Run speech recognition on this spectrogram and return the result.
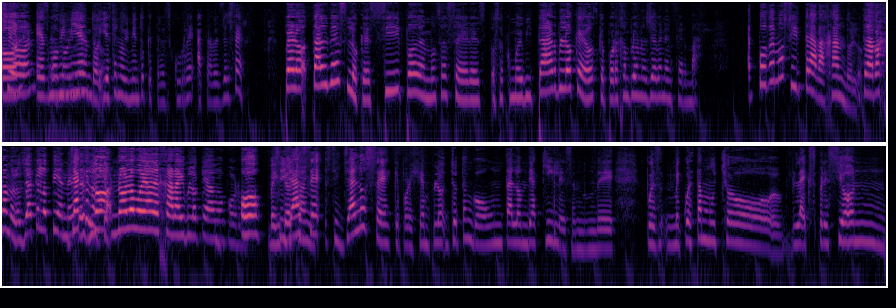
emoción es, es movimiento, movimiento. y es el movimiento que transcurre a través del ser. Pero tal vez lo que sí podemos hacer es, o sea, como evitar bloqueos que, por ejemplo, nos lleven a enfermar. Eh, Podemos ir trabajándolo. Trabajándolos, ya que lo tienes, Ya que lo no, te- no lo voy a dejar ahí bloqueado por O si 28 ya años. sé, si ya lo sé, que por ejemplo yo tengo un talón de Aquiles en donde pues me cuesta mucho la expresión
